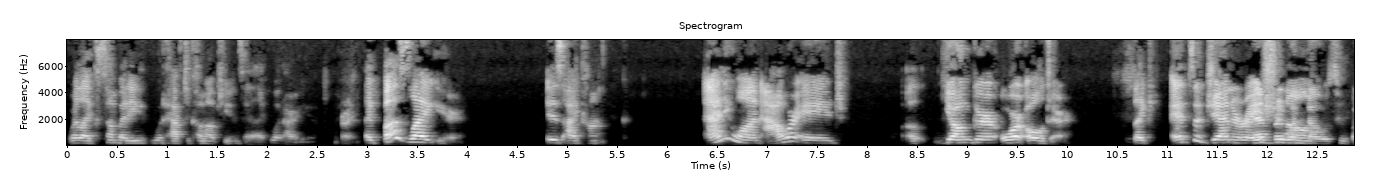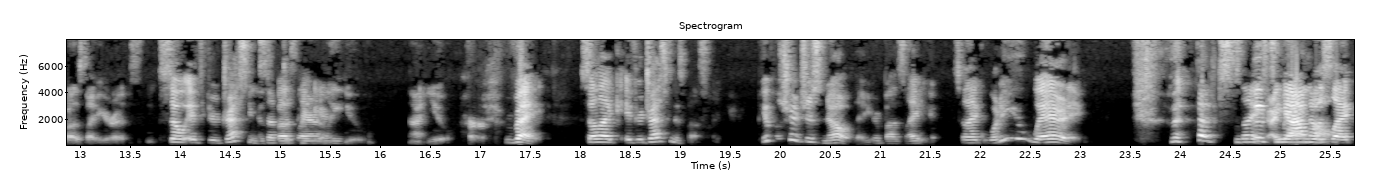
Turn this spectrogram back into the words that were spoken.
where like somebody would have to come up to you and say like, "What are you?" Right. Like Buzz Lightyear is iconic. Anyone our age, Uh, younger or older, like it's a generation. everyone knows who Buzz Lightyear is, So if you're dressing as except Buzz apparently Lightyear, you, not you, her. Right. So like if you're dressing as Buzz Lightyear, people should just know that you're Buzz Lightyear. So like what are you wearing? That's Like, this yeah, man was like,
